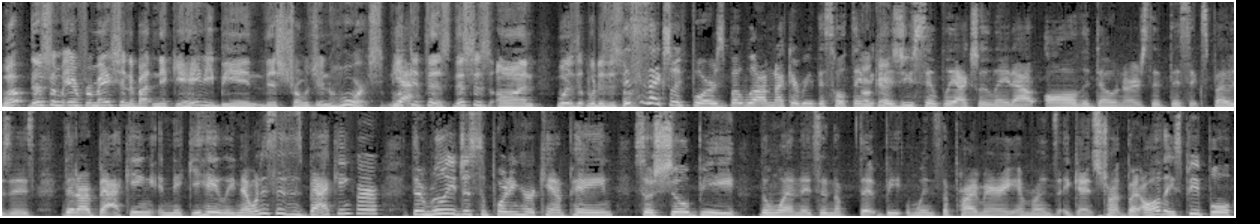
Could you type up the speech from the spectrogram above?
Well, there's some information about Nikki Haley being this Trojan horse. Look Yeah. at this. This is on what is it? What is this? This on? is actually Forbes, but well, I'm not going to read this whole thing Okay. because you simply actually laid out all the donors that this exposes that are backing Nikki Haley. Now, when it says is backing her, they're really just supporting her campaign, so she'll be the one that's in the that be, wins the primary and runs against Trump. But all these people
